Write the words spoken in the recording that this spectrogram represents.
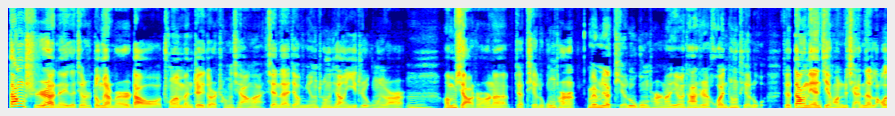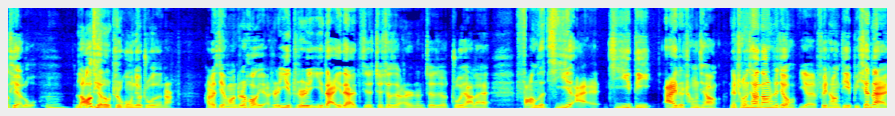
当时啊，那个就是东面门到崇文门这一段城墙啊，现在叫明城墙遗址公园。嗯我们小时候呢叫铁路工棚，为什么叫铁路工棚呢？因为它是环城铁路，就当年解放之前的老铁路，嗯老铁路职工就住在那儿。后来解放之后，也是一直一代一代就就就在那儿就就住下来，房子极矮极低，挨着城墙。那城墙当时就也非常低，比现在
